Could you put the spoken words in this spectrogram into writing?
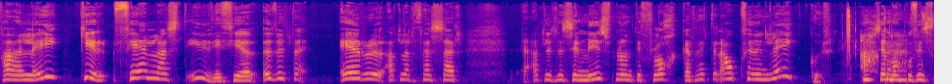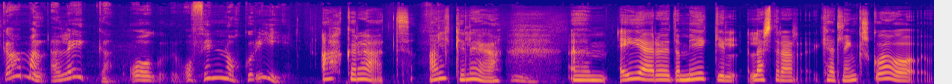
hvaða leikir felast í því því að auðvitað eru allar þessar allir þessir mismunandi flokkar þetta er ákveðin leikur Akkurat. sem okkur finnst gaman að leika og, og finna okkur í Akkurat, algjörlega. Mm. um, Eiga eru auðvitað mikil lesturarkelling sko og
